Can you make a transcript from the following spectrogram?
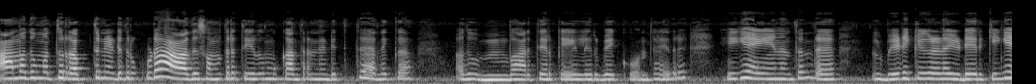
ಆಮದು ಮತ್ತು ರಫ್ತು ನಡೆದ್ರು ಕೂಡ ಅದು ಸಮುದ್ರ ತೀರದ ಮುಖಾಂತರ ನಡೀತಿತ್ತು. ಅದಕ್ಕೆ ಅದು ಭಾರತೀಯರ ಕೈಯಲ್ಲಿ ಇರಬೇಕು ಅಂತ ಹೇಳಿದ್ರೆ. ಹೀಗೆ ಏನಂತಂದ್ರೆ, ಬೇಡಿಕೆಗಳ ಈಡೇರಿಕೆಗೆ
